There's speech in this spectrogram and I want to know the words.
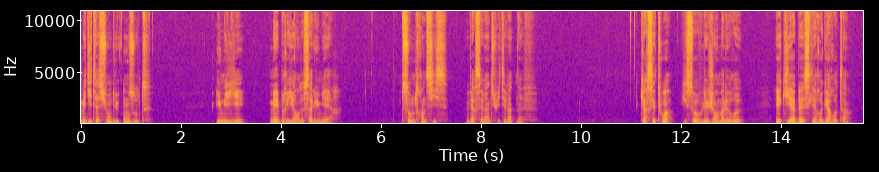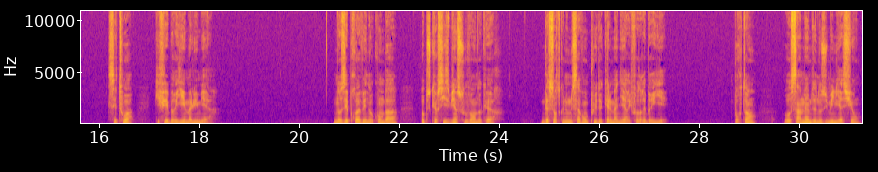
Méditation du 11 août. Humilié, mais brillant de sa lumière. Psaume 36, versets 28 et 29. Car c'est toi qui sauves les gens malheureux et qui abaisse les regards hautains. C'est toi qui fais briller ma lumière. Nos épreuves et nos combats obscurcissent bien souvent nos cœurs, de sorte que nous ne savons plus de quelle manière il faudrait briller. Pourtant, au sein même de nos humiliations,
